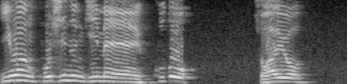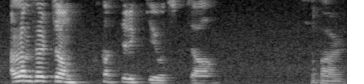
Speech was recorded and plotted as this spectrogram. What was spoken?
이왕 보시는 김에 구독, 좋아요, 알람 설정 부탁드릴게요, 진짜. 제발.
